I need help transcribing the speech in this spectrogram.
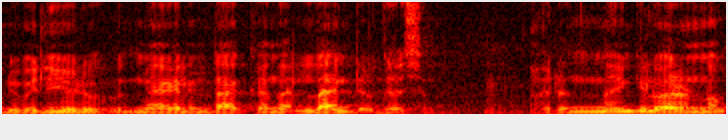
ഒരു വലിയൊരു മേഖല ഉണ്ടാക്കുക എന്നല്ല എന്റെ ഉദ്ദേശം. ഒരെണ്ണമെങ്കിലും ഒരെണ്ണം.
